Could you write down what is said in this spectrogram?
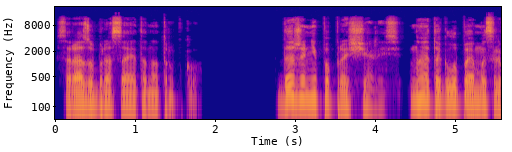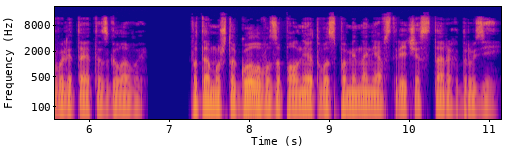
Сразу бросает она трубку. Даже не попрощались, но эта глупая мысль вылетает из головы, потому что голову заполняют воспоминания о встрече старых друзей.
